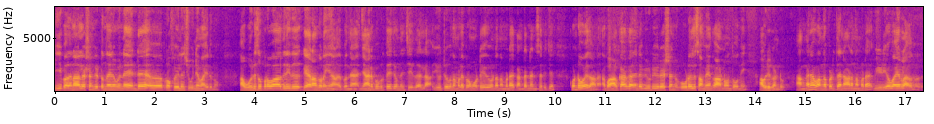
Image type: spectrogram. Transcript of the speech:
ഈ പതിനാല് ലക്ഷം കിട്ടുന്നതിന് മുന്നേ എന്റെ പ്രൊഫൈലും ശൂന്യമായിരുന്നു. ആ ഒരു സുപ്രഭാതത്തിൽ ഇത് കയറാൻ തുടങ്ങിയതാണ്. ഇപ്പോൾ ഞാനിപ്പോൾ പ്രത്യേകിച്ച് ഒന്നും ചെയ്തതല്ല. യൂട്യൂബ് നമ്മളെ പ്രൊമോട്ട് ചെയ്തുകൊണ്ട് നമ്മുടെ കണ്ടന്റ് അനുസരിച്ച് കൊണ്ടുപോയതാണ്. അപ്പോൾ ആൾക്കാർക്ക് അതിന്റെ വ്യൂ ഡ്യൂറേഷൻ കൂടുതൽ സമയം കാണണമെന്ന് തോന്നി അവർ കണ്ടു. അങ്ങനെ വന്നപ്പോഴത്തേനാണ് നമ്മുടെ വീഡിയോ വൈറലാകുന്നത്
